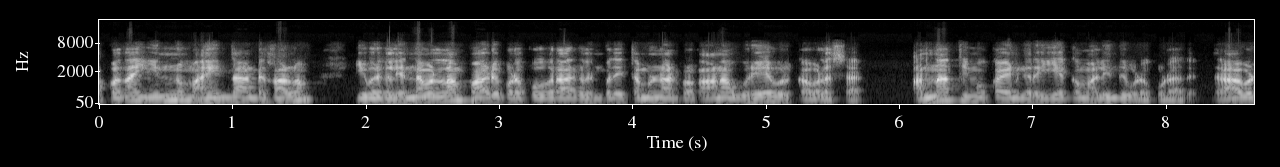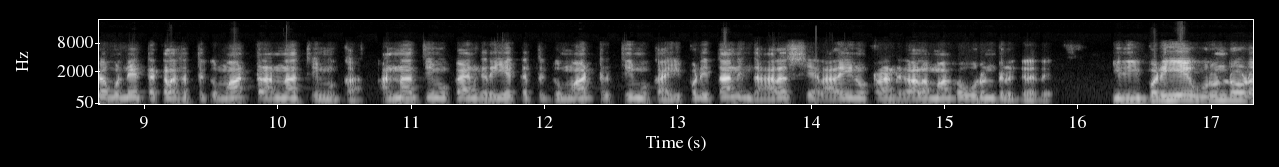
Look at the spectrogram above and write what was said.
அப்பதான் இன்னும் ஐந்தாண்டு காலம் இவர்கள் என்னவெல்லாம் பாடுபட போகிறார்கள் என்பதை தமிழ்நாடு ஆனா ஒரே ஒரு கவலை சார். அதிமுக என்கிற இயக்கம் அழிந்து விடக்கூடாது. திராவிட முன்னேற்ற கழகத்துக்கு மாற்று அதிமுக அதிமுக என்கிற இயக்கத்துக்கு மாற்று திமுக. இப்படித்தான் இந்த அரசியல் அரை நூற்றாண்டு காலமாக உருண்டிருக்கிறது. இது இப்படியே உருண்டோட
